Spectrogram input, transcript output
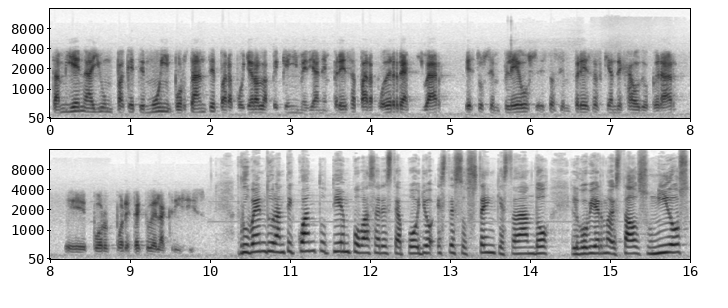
También hay un paquete muy importante para apoyar a la pequeña y mediana empresa, para poder reactivar estos empleos, estas empresas que han dejado de operar por, por efecto de la crisis. Rubén, ¿durante cuánto tiempo va a ser este apoyo, este sostén que está dando el gobierno de Estados Unidos?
